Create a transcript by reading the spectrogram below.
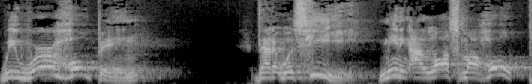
We were hoping that it was He, meaning I lost my hope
